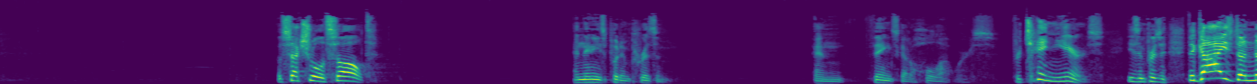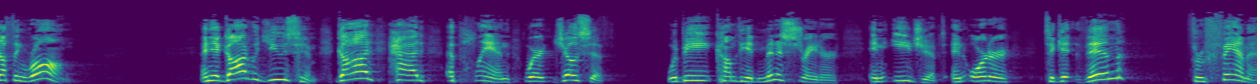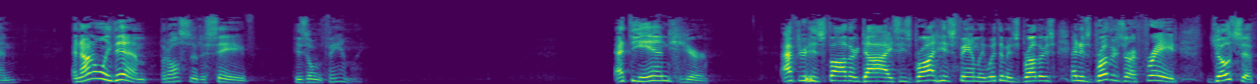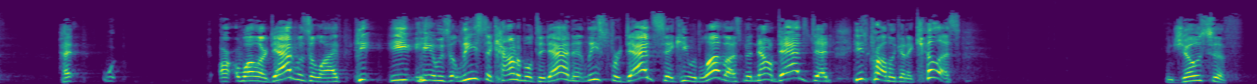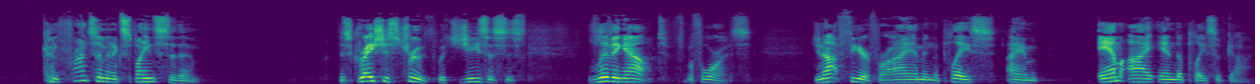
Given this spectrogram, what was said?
of sexual assault. And then he's put in prison. And things got a whole lot worse. For 10 years, he's in prison. The guy's done nothing wrong. And yet God would use him. God had a plan where Joseph would become the administrator in Egypt in order to get them through famine, and not only them, but also to save his own family. At the end here, after his father dies, he's brought his family with him, his brothers, and his brothers are afraid. Joseph, had, while our dad was alive, he, he, he was at least accountable to dad, and at least for dad's sake, he would love us, but now dad's dead, he's probably going to kill us. And Joseph confronts them and explains to them this gracious truth which Jesus is living out before us. Do not fear, for I am in the place, I am Am I in the place of God?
